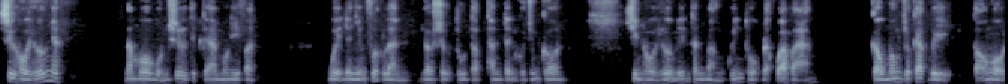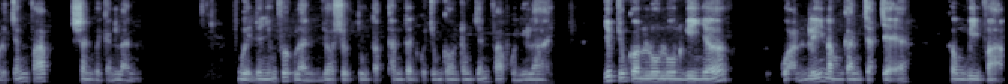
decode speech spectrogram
Sư hồi hướng nha. Nam mô bổn sư thích ca mâu ni phật. Nguyện cho những phước lành do sự tu tập thanh tịnh của chúng con. Xin hồi hướng đến thân bằng quyến thuộc đã quá vãng. Cầu mong cho các vị tỏ ngộ được chánh pháp, sanh về cảnh lành. Nguyện cho những phước lành do sự tu tập thanh tịnh của chúng con trong chánh pháp của Như Lai. Giúp chúng con luôn luôn ghi nhớ, quản lý năm căn chặt chẽ, không vi phạm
